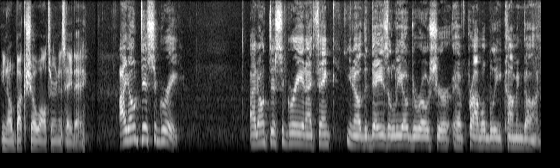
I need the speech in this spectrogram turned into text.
you know, Buck Showalter in his heyday. I don't disagree. I don't disagree, and I think you know the days of Leo Durocher have probably come and gone.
